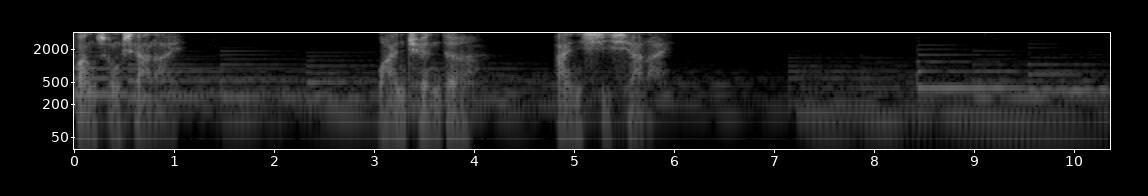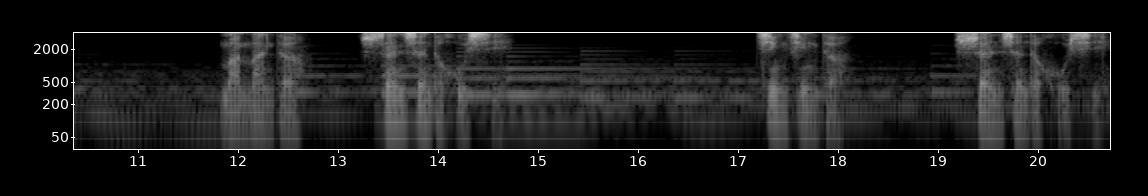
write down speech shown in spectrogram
放松下来，完全的安息下来，慢慢的、深深的呼吸，静静的、深深的呼吸。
